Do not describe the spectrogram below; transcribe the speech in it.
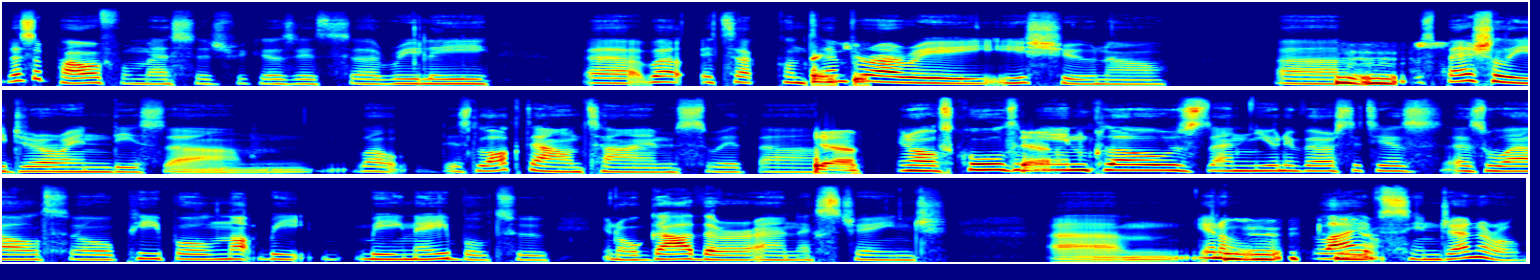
that's a powerful message because it's uh, really uh well it's a contemporary issue now. Uh, Mm-mm. especially during this um well these lockdown times with uh, Yeah. you know schools Yeah. being closed and universities as well so people not be being able to you know gather and exchange um, you know Mhm, yeah. lives in general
